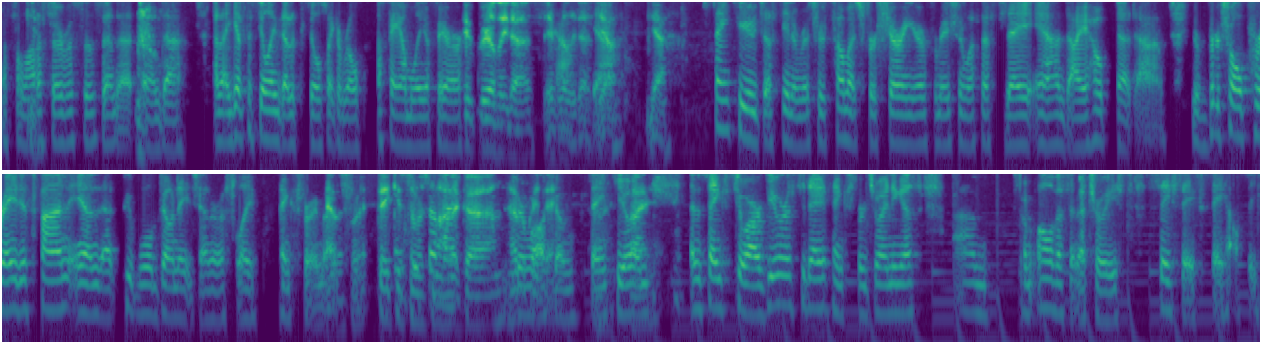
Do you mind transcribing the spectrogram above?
that's a lot yeah. of services and it. and uh, and I get the feeling that it feels like a real a family affair. It really does. It yeah, really does. Yeah. yeah. yeah. Thank you, Justine and Richard, so much for sharing your information with us today. And I hope that uh, your virtual parade is fun and that people will donate generously. Thanks very much. Thank, Thank you so much, so Monica. Much. You're welcome. Day. Thank you. And, and, thanks to our viewers today. Thanks for joining us. Um, from all of us at Metro East, stay safe, stay healthy.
